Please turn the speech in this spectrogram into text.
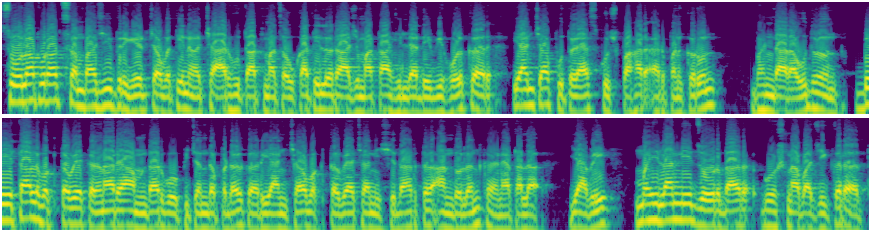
सोलापुरात संभाजी ब्रिगेडच्या वतीनं चार हुतात्मा चौकातील राजमाता अहिल्यादेवी होळकर यांच्या पुतळ्यास पुष्पहार अर्पण करून भंडारा उधळून बेताल वक्तव्य करणाऱ्या आमदार गोपीचंद पडळकर यांच्या वक्तव्याच्या निषेधार्थ आंदोलन करण्यात आलं यावेळी महिलांनी जोरदार घोषणाबाजी करत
